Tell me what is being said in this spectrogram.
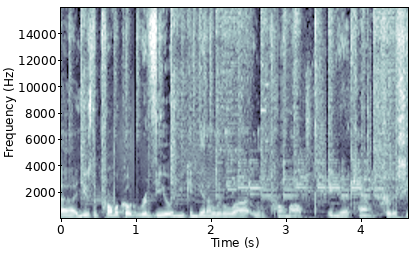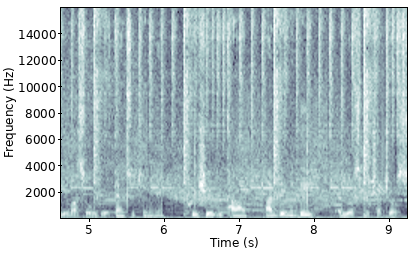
Uh, use the promo code REVIEW and you can get a little uh, little promo in your account, courtesy of us over here. Thanks for tuning in. Appreciate your time. I'm Damon D. Adios, muchachos.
